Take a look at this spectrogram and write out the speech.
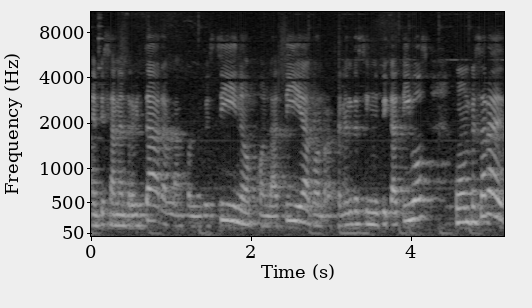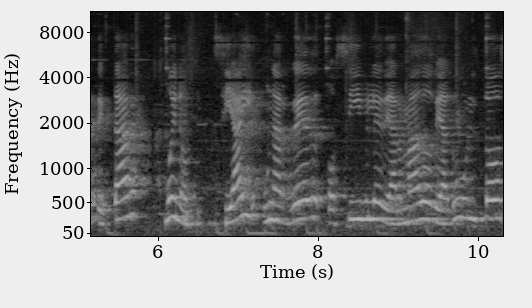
empiezan a entrevistar, hablan con los vecinos, con la tía, con referentes significativos, como empezar a detectar, bueno, si hay una red posible de armado de adultos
